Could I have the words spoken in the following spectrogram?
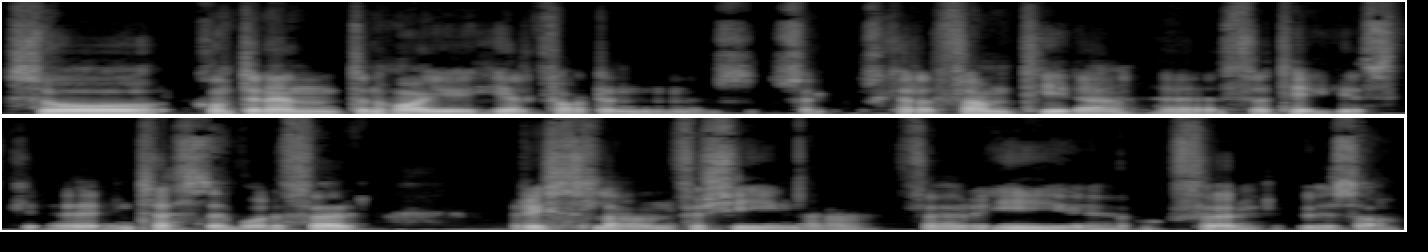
så kontinenten har ju helt klart en så kallad framtida eh, strategisk eh, intresse både för Ryssland, för Kina, för EU och för USA.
